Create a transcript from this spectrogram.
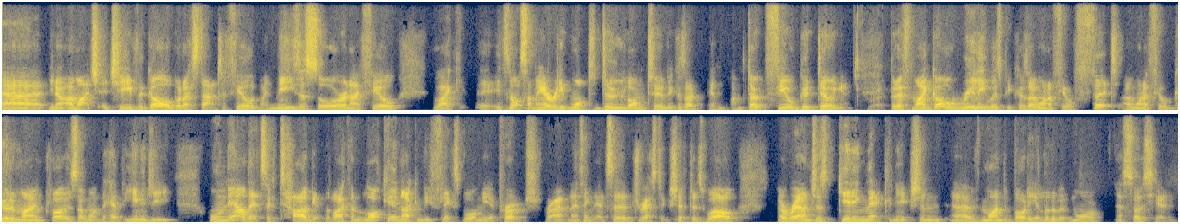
uh, you know, I might achieve the goal, but I start to feel that my knees are sore and I feel like it's not something I really want to do long term because I, I, don't feel good doing it. Right. But if my goal really was because I want to feel fit, I want to feel good in my own clothes, I want to have the energy, well, now that's a target that I can lock in. I can be flexible in the approach, right? And I think that's a drastic shift as well around just getting that connection of mind to body a little bit more associated.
